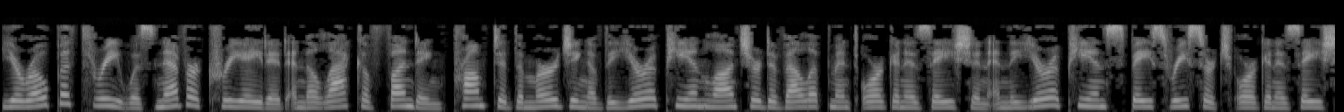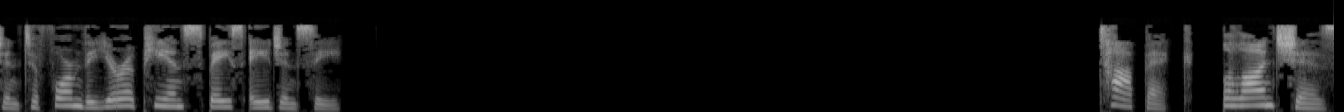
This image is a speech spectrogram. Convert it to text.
Europa 3 was never created and the lack of funding prompted the merging of the European Launcher Development Organization and the European Space Research Organization to form the European Space Agency. Topic. Launches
